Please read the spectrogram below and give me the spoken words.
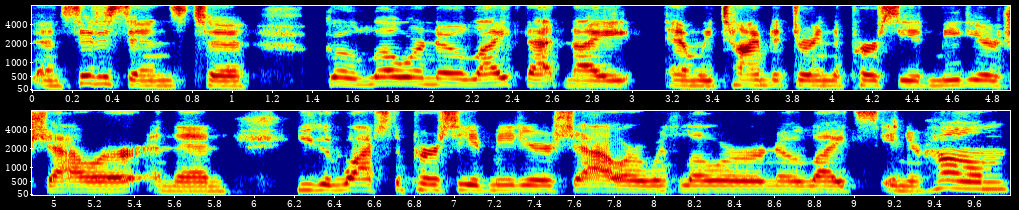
and citizens to go low or no light that night. And we timed it during the Perseid meteor shower, and then you could watch the Perseid meteor shower with lower or no lights in your home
